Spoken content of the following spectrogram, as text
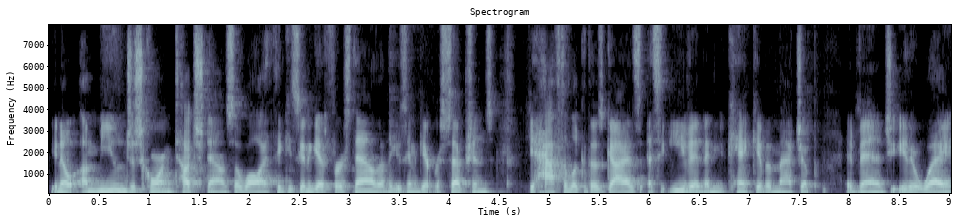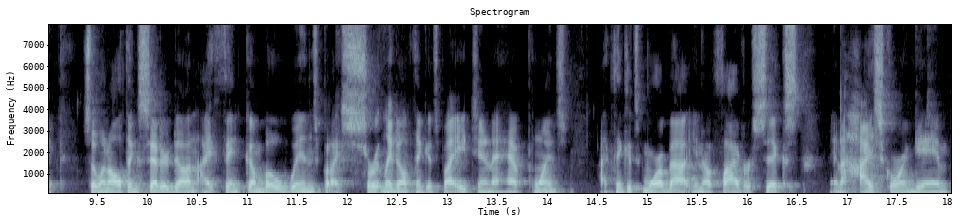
you know immune to scoring touchdowns. So while I think he's going to get first downs, I think he's going to get receptions. You have to look at those guys as even, and you can't give a matchup advantage either way. So when all things said or done, I think Gumbo wins, but I certainly don't think it's by 18 and a half points. I think it's more about, you know, five or six in a high scoring game.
